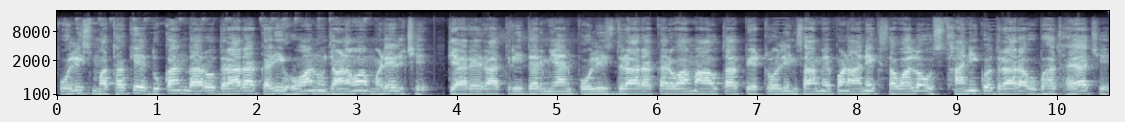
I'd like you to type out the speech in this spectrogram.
પોલીસ મથકે દુકાનદારો દ્વારા કરી હોવાનું જાણવા મળેલ છે. ત્યારે રાત્રિ દરમિયાન પોલીસ દ્વારા કરવામાં આવતા પેટ્રોલિંગ સામે પણ અનેક સવાલો સ્થાનિકો દ્વારા ઊભા થયા છે.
